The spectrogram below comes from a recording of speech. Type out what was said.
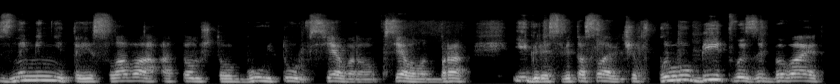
знаменитые слова о том, что Буйтур, Всеволод, Всеволод, брат Игоря Святославича, в пылу битвы забывает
